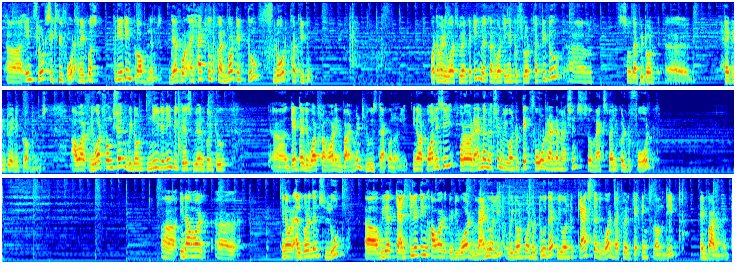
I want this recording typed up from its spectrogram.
uh, in float 64 and it was creating problems. Therefore, I had to convert it to float 32. Whatever rewards we are getting, we are converting it to float 32 um, so that we don't uh, head into any problems. Our reward function, we don't need any because we are going to uh, get the reward from our environment use that one only. In our policy for our random action we want to take four random actions. So max val equal to 4 uh, in our uh, in our algorithms loop uh, we are calculating our reward manually. We don't want to do that. We want to catch the reward that we are getting from the environment.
